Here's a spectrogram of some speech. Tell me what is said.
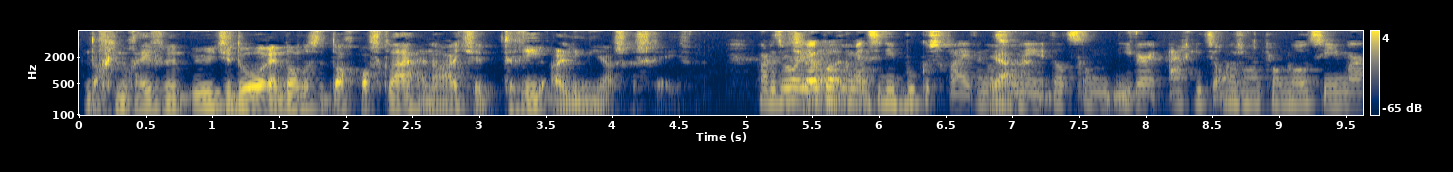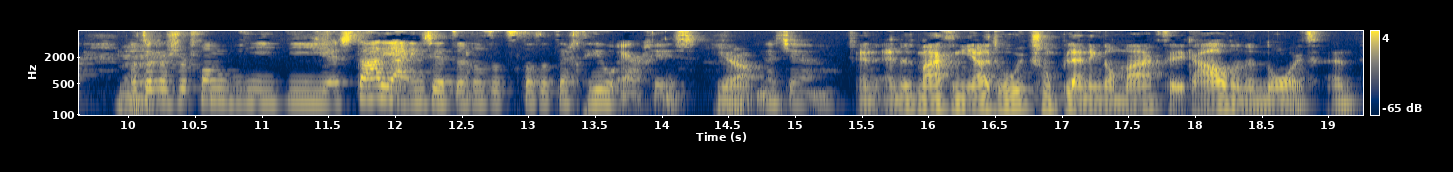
Dan dacht je nog even een uurtje door en dan is de dag pas klaar. En dan had je drie alinea's geschreven. Maar dat hoor je ook wel van mensen die boeken schrijven. En dat, is dan, dat is dan weer eigenlijk iets anders dan een promotie. Maar dat er een soort van die, die eh, stadia in zitten, dat het, dat het echt heel erg is. Ja. Dat je... en, en het maakte niet uit hoe ik zo'n planning dan maakte. Ik haalde het nooit. En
